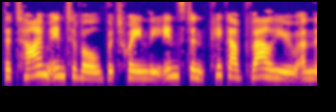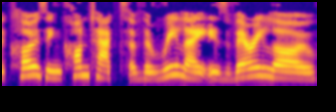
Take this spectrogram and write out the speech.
The time interval between the instant pickup value and the closing contacts of the relay is very low.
